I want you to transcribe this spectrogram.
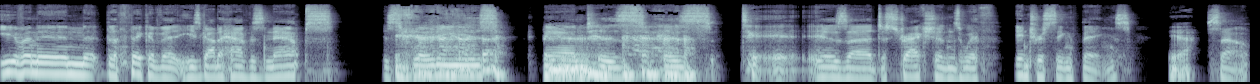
even in the thick of it he's got to have his naps his flirties and his his t- his uh distractions with interesting things yeah, so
